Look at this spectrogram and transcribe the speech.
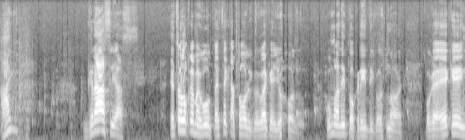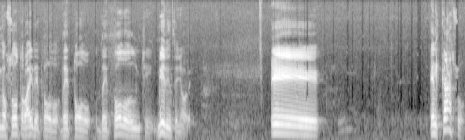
Ay, gracias. Esto es lo que me gusta, este católico igual que yo, un maldito crítico, no, porque es que en nosotros hay de todo, de todo, de todo de un ching. Miren, señores. Eh, el caso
